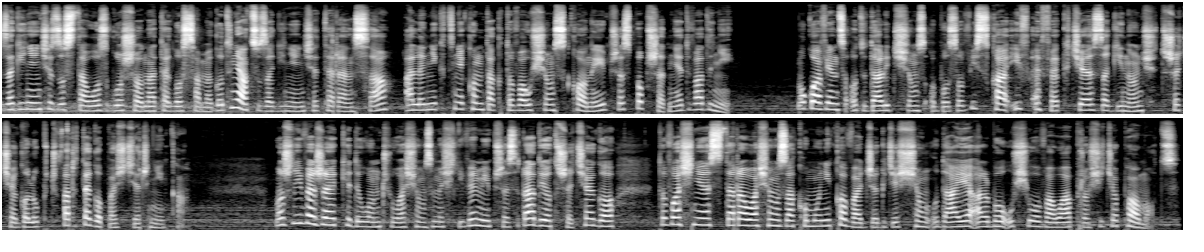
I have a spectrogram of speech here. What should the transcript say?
Zaginięcie zostało zgłoszone tego samego dnia co zaginięcie Terensa, ale nikt nie kontaktował się z Connie przez poprzednie dwa dni. Mogła więc oddalić się z obozowiska i w efekcie zaginąć 3 lub 4 października. Możliwe, że kiedy łączyła się z myśliwymi przez radio trzeciego, to właśnie starała się zakomunikować, że gdzieś się udaje albo usiłowała prosić o pomoc.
